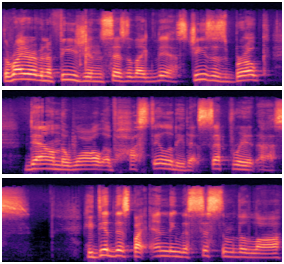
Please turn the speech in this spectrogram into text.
The writer of an Ephesians says it like this Jesus broke down the wall of hostility that separated us. He did this by ending the system of the law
